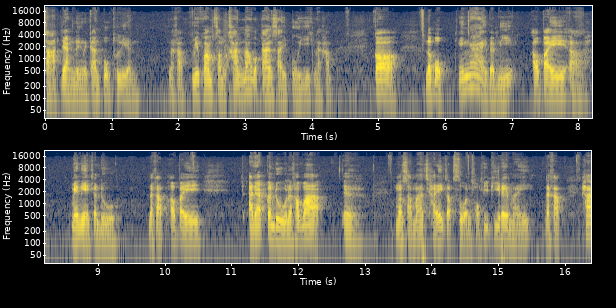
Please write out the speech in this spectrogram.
ศาสตร์อย่างหนึ่งในการปลูกทุเรียนนะครับ มีความสำคัญมากกว่าการใส่ปุ๋ยอีกนะครับ ก็ระบบง่ายๆแบบนี้เอาไปอ่า manage กันดู นะครับ เอาไป adapt กันดูนะครับว่า เออ มันสามารถใช้กับสวนของพี่ๆได้ไหมนะครับ ถ้า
